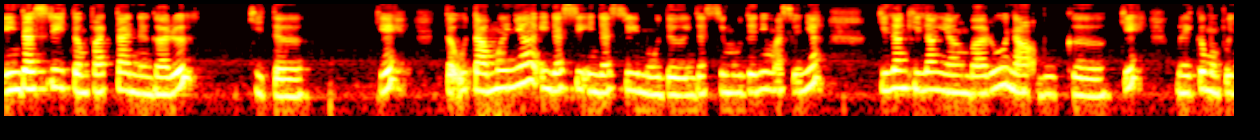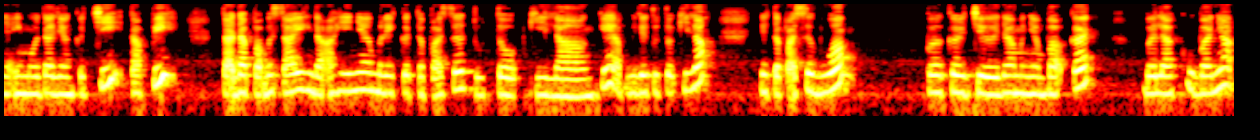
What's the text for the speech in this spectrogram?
industri tempatan negara kita. Okey, terutamanya industri-industri muda. Industri muda ni maksudnya kilang-kilang yang baru nak buka. Okey, mereka mempunyai modal yang kecil tapi tak dapat bersaing dan akhirnya mereka terpaksa tutup kilang. Okey, apabila tutup kilang, dia terpaksa buang pekerja dan menyebabkan berlaku banyak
